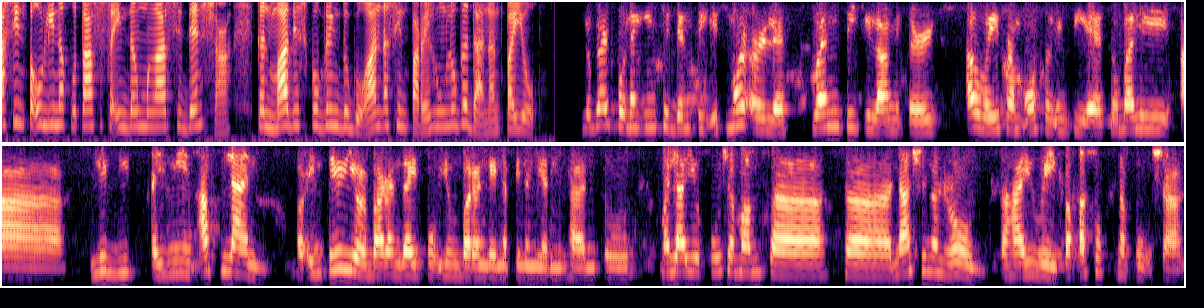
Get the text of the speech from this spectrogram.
asin pauli na kutasa sa indang mga residensya kan madiskubring duguan asin parehong lugadanan payo. lugar po ng incident is more or less 20 kilometers away from Oson MPS. So bali uh, lib, I mean upland or interior barangay po yung barangay na pinangyarihan. So malayo po siya ma'am sa sa national road, sa highway, papasok na po siya.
